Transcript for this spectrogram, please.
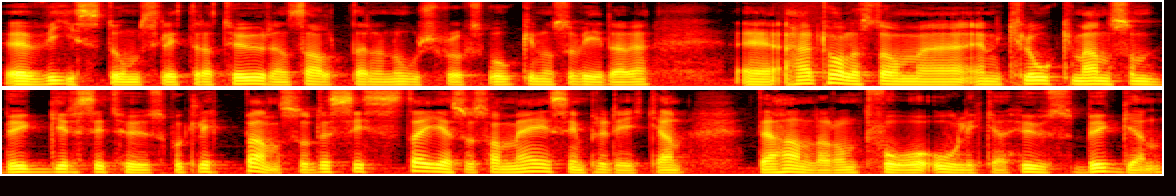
Eh, visdomslitteraturen, Psaltaren, Ordspråksboken och så vidare. Eh, här talas det om eh, en klok man som bygger sitt hus på klippan. Så det sista Jesus har med i sin predikan, det handlar om två olika husbyggen.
